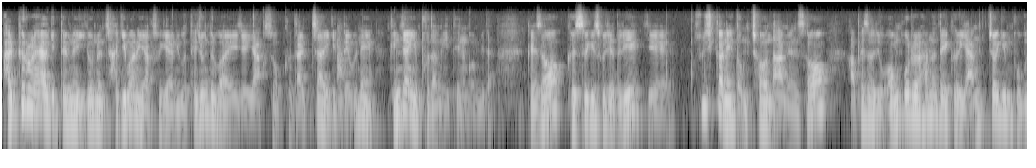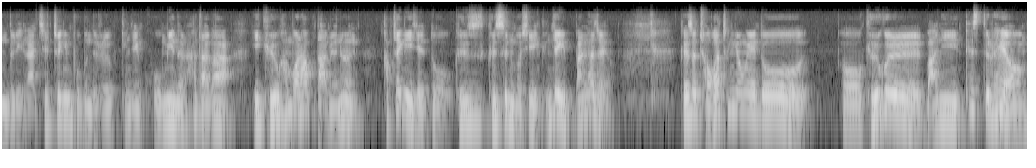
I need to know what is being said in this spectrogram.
발표를 해야 하기 때문에 이거는 자기만의 약속이 아니고 대중들과의 이제 약속 그 날짜이기 때문에 굉장히 부담이 되는 겁니다. 그래서 글쓰기 소재들이 이제 순식간에 넘쳐나면서 앞에서 원고를 하는데 그 양적인 부분들이나 질적인 부분들을 굉장히 고민을 하다가 이 교육 한번 하고 나면은 갑자기 이제 또 글 쓰는 것이 굉장히 빨라져요. 그래서 저 같은 경우에도 어, 교육을 많이 테스트를 해요.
